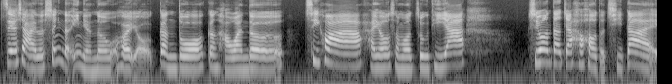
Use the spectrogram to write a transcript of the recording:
接下来的新的一年呢，我会有更多更好玩的计划啊，还有什么主题呀？希望大家好好的期待，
